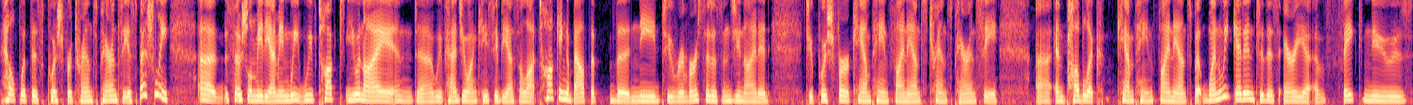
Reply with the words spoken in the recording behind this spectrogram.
help with this push for transparency, especially uh, social media. I mean, we we've talked, you and I, and uh, we've had you on KCBS a lot, talking about the the need to reverse Citizens United, to push for campaign finance transparency, uh, and public campaign finance. But when we get into this area of fake news,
